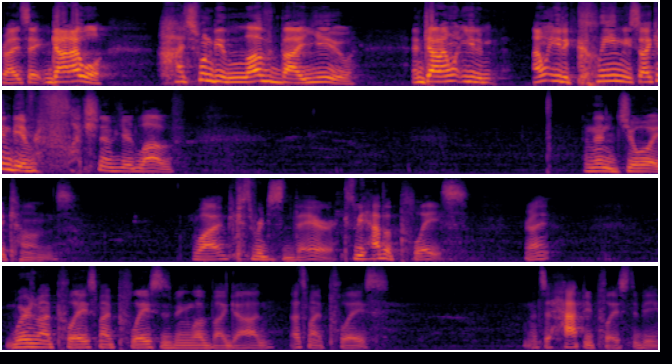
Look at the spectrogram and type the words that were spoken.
Right? Say, God, I will, I just want to be loved by you. And God, I want you to, I want you to clean me so I can be a reflection of your love. And then joy comes. Why? Because we're just there. Because we have a place, right? Where's my place? My place is being loved by God. That's my place. That's a happy place to be.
